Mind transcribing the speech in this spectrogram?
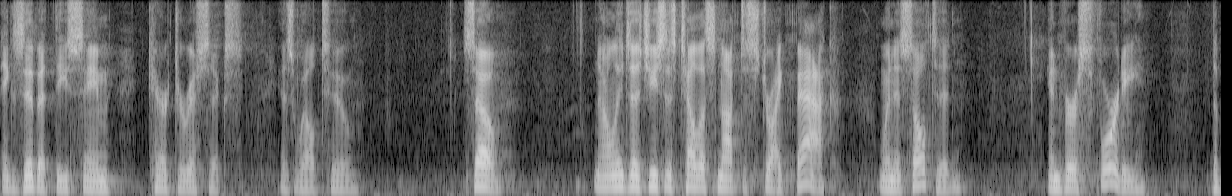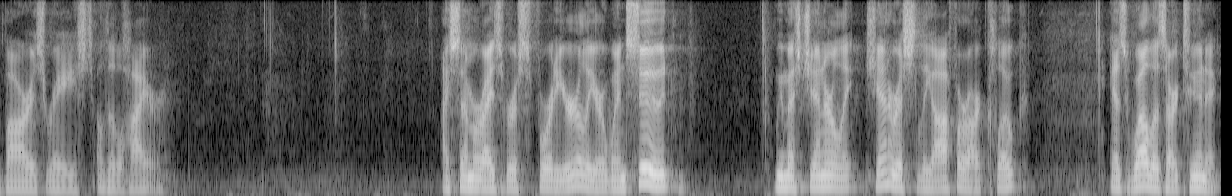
exhibit these same characteristics as well too. So, not only does Jesus tell us not to strike back when insulted, in verse 40, the bar is raised a little higher. I summarized verse 40 earlier. When sued, we must generously offer our cloak as well as our tunic.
